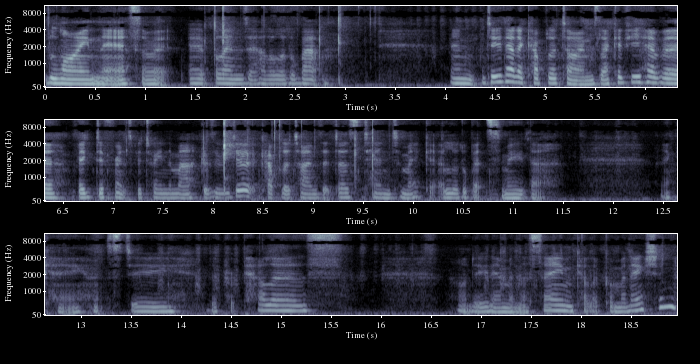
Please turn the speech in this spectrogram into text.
of line there so it, it blends out a little bit. And do that a couple of times. Like if you have a big difference between the markers, if you do it a couple of times, it does tend to make it a little bit smoother. Okay, let's do the propellers. I'll do them in the same color combination.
